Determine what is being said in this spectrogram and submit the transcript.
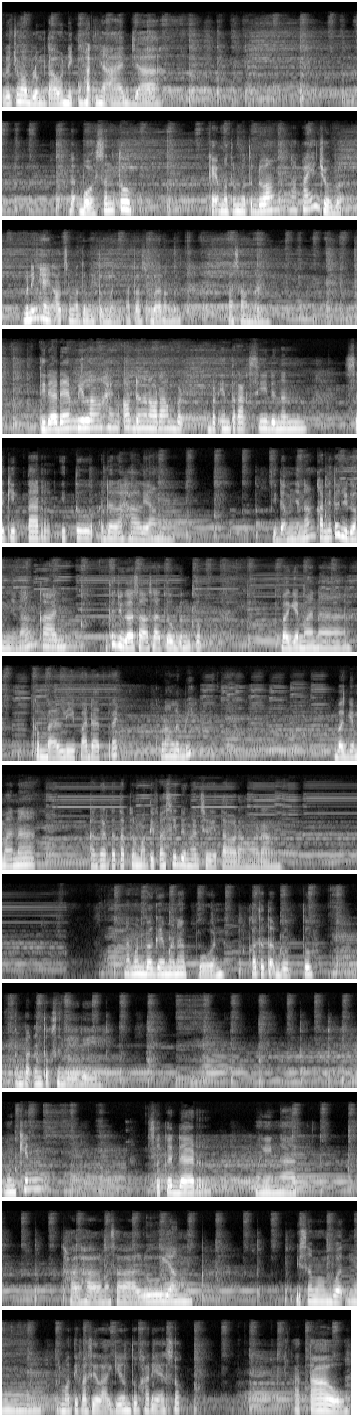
Lu cuma belum tahu nikmatnya aja. Nggak bosen tuh. Kayak muter-muter doang. Ngapain coba? Mending hangout sama temen-temen atau bareng pasangan. Tidak ada yang bilang hangout dengan orang ber, berinteraksi dengan sekitar itu adalah hal yang tidak menyenangkan. Itu juga menyenangkan. Itu juga salah satu bentuk bagaimana kembali pada track kurang lebih? Bagaimana agar tetap termotivasi dengar cerita orang-orang? Namun bagaimanapun kau tetap butuh tempat untuk sendiri. Mungkin sekedar mengingat hal-hal masa lalu yang bisa membuatmu termotivasi lagi untuk hari esok? Atau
